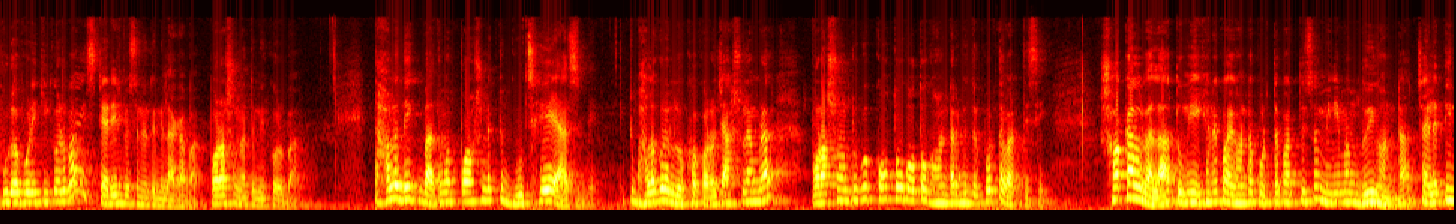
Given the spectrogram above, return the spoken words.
পুরোপুরি কি করবা? স্টাডির পেছনে তুমি লাগাবা। পড়াশোনা তুমি করবা। তাহলে দেখবা তোমার পড়াশোনা একটু গুছিয়ে আসবে। একটু ভালো করে লক্ষ্য করো যে আসলে আমরা পড়াশোনাটুকু কত কত ঘণ্টার ভিতর পড়তে পারতেছি। সকালবেলা তুমি এখানে কয় ঘণ্টা পড়তে পারতেছো? মিনিমাম দুই ঘণ্টা। চাইলে তিন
